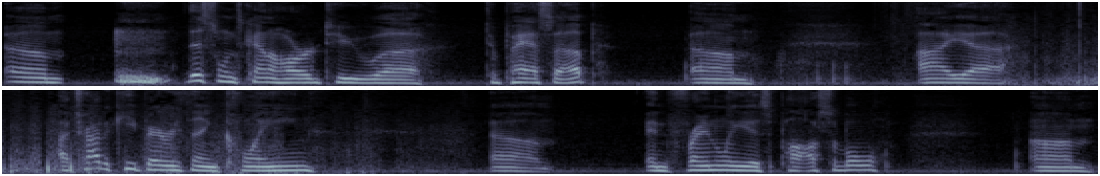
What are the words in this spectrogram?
um, this one's kind of hard to uh, to pass up. Um, I uh, I try to keep everything clean um, and friendly as possible. Um,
